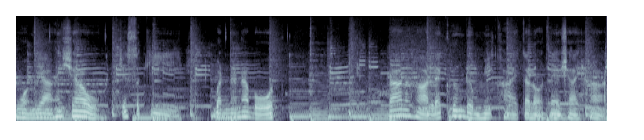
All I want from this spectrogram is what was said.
ห่วงยางให้เช่า เจ็ตสกีบานาน่าโบ๊ท ร้านอาหารและเครื่องดื่มมีขายตลอดแนวชายหาด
